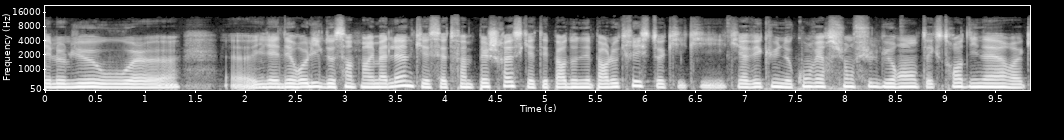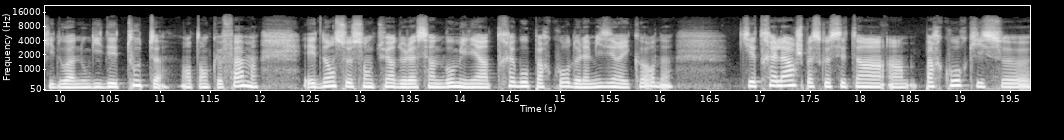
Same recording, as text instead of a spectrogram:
est le lieu où il y a des reliques de Sainte Marie-Madeleine, qui est cette femme pécheresse qui a été pardonnée par le Christ, qui, qui, a vécu une conversion fulgurante, extraordinaire, qui doit nous guider toutes en tant que femmes. Et dans ce sanctuaire de la Sainte-Baume, il y a un très beau parcours de la miséricorde qui est très large parce que c'est un, parcours qui se,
